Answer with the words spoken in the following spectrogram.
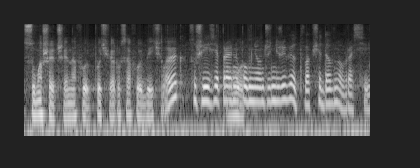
сумасшедший на почве русофобии человек. Слушай, если я правильно вот. помню, он же не живет вообще давно в России.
